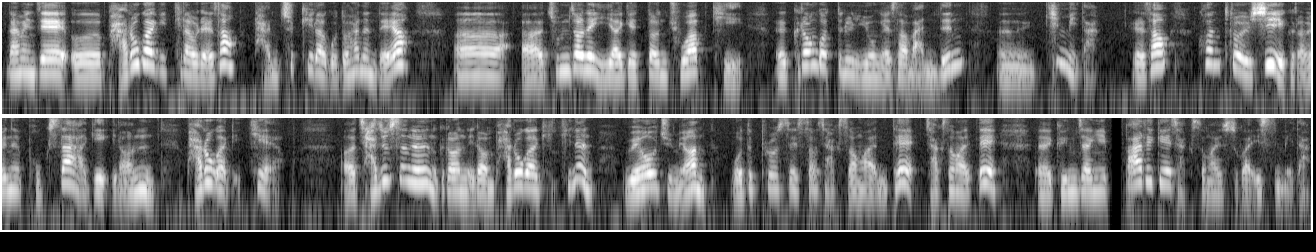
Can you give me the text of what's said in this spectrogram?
그 다음에 이제 어, 바로가기 키라고 해서 단축키라고도 하는데요. 어, 어, 좀 전에 이야기했던 조합키 어, 그런 것들을 이용해서 만든 어, 키입니다. 그래서 control C 그러면은 복사하기 이런 바로가기 키예요. 어, 자주 쓰는 그런 이런 바로가기 키는 외워주면 워드 프로세서 작성할 때, 작성할 때 굉장히 빠르게 작성할 수가 있습니다.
